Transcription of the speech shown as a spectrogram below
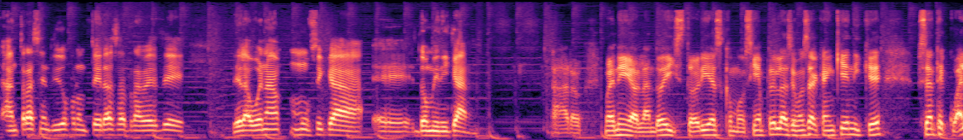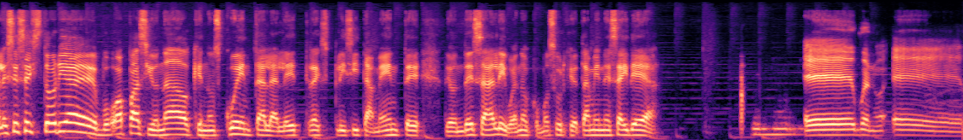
han, trascendido fronteras a través de, la buena música dominicana. Claro. Bueno, y hablando de historias, como siempre lo hacemos acá en Quién y qué, pues, ¿cuál es esa historia de Bobo apasionado que nos cuenta la letra explícitamente? ¿De dónde sale? Y bueno, ¿cómo surgió también esa idea? Eh, bueno, eh,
